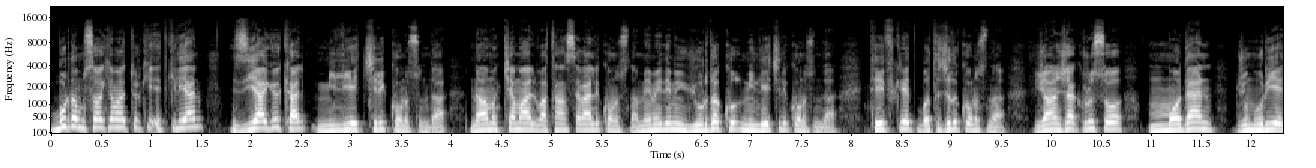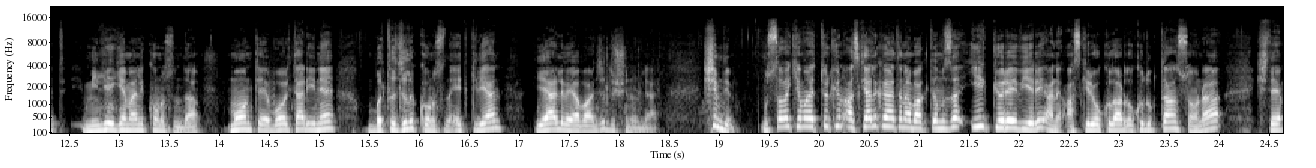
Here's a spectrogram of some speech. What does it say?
Burada Mustafa Kemal Türkiye etkileyen Ziya Gökalp milliyetçilik konusunda, Namık Kemal vatanseverlik konusunda, Mehmet Emin Yurdakul milliyetçilik konusunda, Tevfik Fikret batıcılık konusunda, Jean-Jacques Rousseau modern cumhuriyet, milli egemenlik konusunda, Monte, Voltaire yine batıcılık konusunda etkileyen yerli ve yabancı düşünürler. Şimdi Mustafa Kemal Türk'ün askerlik hayatına baktığımızda ilk görev yeri hani askeri okullarda okuduktan sonra işte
